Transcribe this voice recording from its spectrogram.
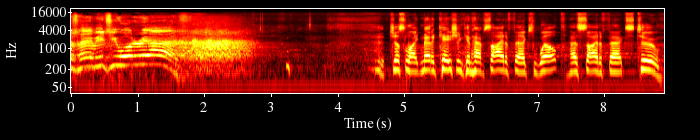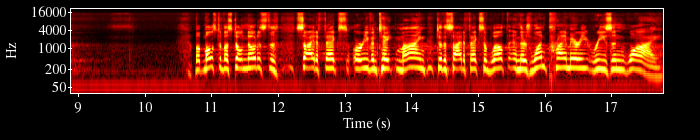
just have itchy, watery eyes. Just like medication can have side effects, wealth has side effects too. But most of us don't notice the side effects or even take mind to the side effects of wealth, and there's one primary reason why,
